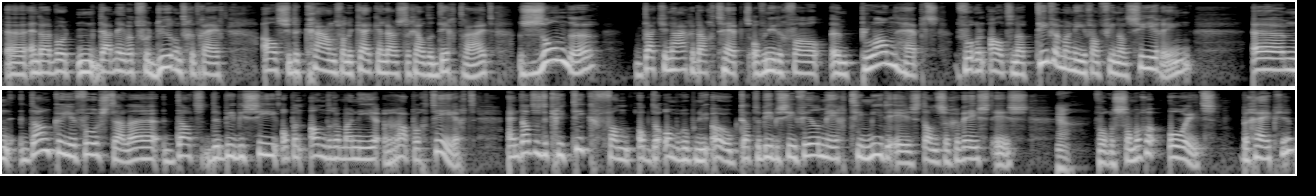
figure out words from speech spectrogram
eh, en daar wordt, daarmee wordt voortdurend gedreigd, als je de kraan van de kijk- en luistergelden dichtdraait, zonder dat je nagedacht hebt, of in ieder geval een plan hebt voor een alternatieve manier van financiering, Ehm, dan kun je voorstellen dat de BBC op een andere manier rapporteert. En dat is de kritiek van op de omroep nu ook. Dat de BBC veel meer timide is dan ze geweest is. Ja. Volgens sommigen ooit. Begrijp je?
